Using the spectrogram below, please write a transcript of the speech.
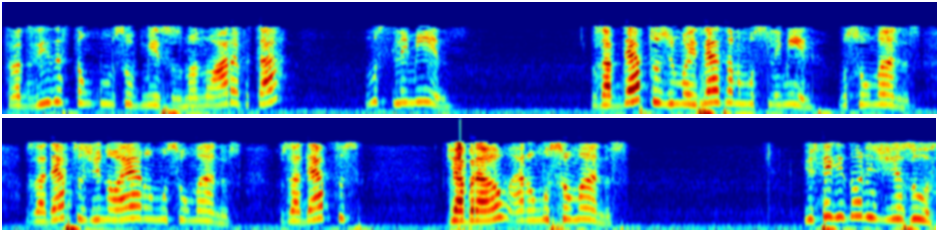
traduzidas estão como submissos, mas no árabe está muslimin. Os adeptos de Moisés eram muçulmanos. Os adeptos de Noé eram muçulmanos. Os adeptos de Abraão eram muçulmanos. E os seguidores de Jesus?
